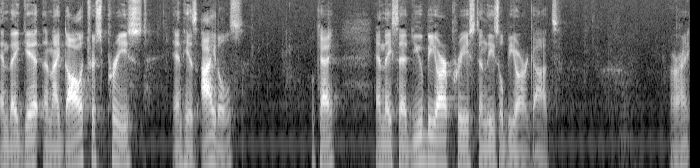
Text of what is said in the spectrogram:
and they get an idolatrous priest and his idols, okay? And they said, You be our priest, and these will be our gods. All right?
